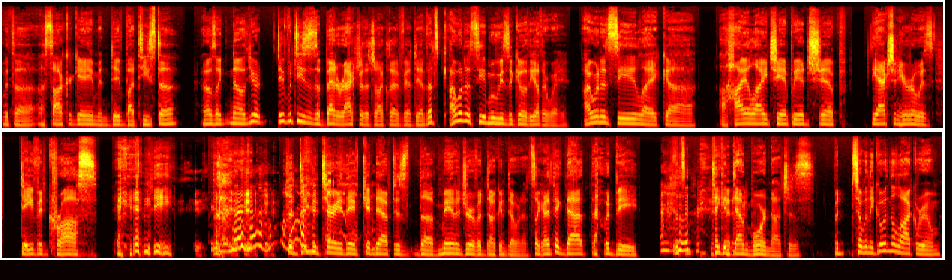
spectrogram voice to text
with a, a soccer game and Dave Bautista and I was like, no, you're Dave Bautista is a better actor than Jean Claude Van Damme. That's I want to see movies that go the other way. I want to see like uh, a highlight championship. The action hero is David Cross, and the the, the dignitary they've kidnapped is the manager of a Dunkin' Donuts. Like I think that that would be let's take it down more notches. But so when they go in the locker room,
